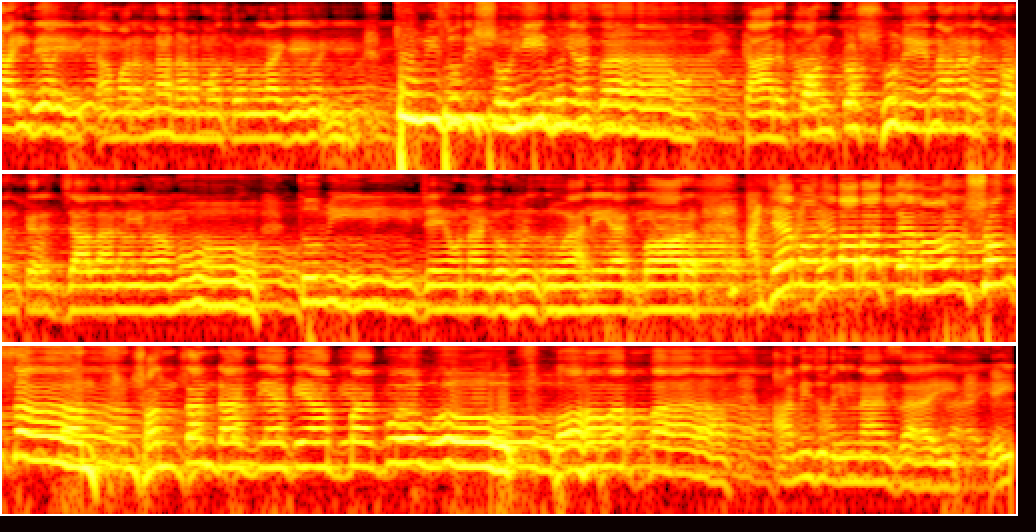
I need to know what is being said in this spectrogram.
ডাইরেক্ট আমার নানার মতন লাগে। তুমি যদি শহীদ হইয়া যাও, কার কণ্ঠ শুনে নানার কণ্ঠের জ্বালানি মামু তুমি যেও না গো আলী আকবর। যেমন বাবা, তেমন সন্তান। সন্তান ডাক দিয়া আব্বা গো হ আব্বা। আমি যদি না যাই, এই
